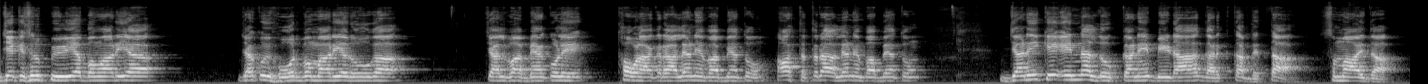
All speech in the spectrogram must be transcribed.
ਜੇ ਕਿਸੇ ਨੂੰ ਪੀਲੀਆ ਬਿਮਾਰੀ ਆ ਜਾਂ ਕੋਈ ਹੋਰ ਬਿਮਾਰੀ ਆ ਰੋਗ ਆ, ਚੱਲ ਬਾਬਿਆਂ ਕੋਲੇ ਥੌਲਾ ਕਰਾ ਲੈਣੇ ਬਾਬਿਆਂ ਤੋਂ, ਹੱਥ ਧਰਾ ਲੈਣੇ ਬਾਬਿਆਂ ਤੋਂ। ਜਾਣੀ ਕਿ ਇਹਨਾਂ ਲੋਕਾਂ ਨੇ ਬੇੜਾ ਗਰਕ ਕਰ ਦਿੱਤਾ ਸਮਾਜ ਦਾ।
